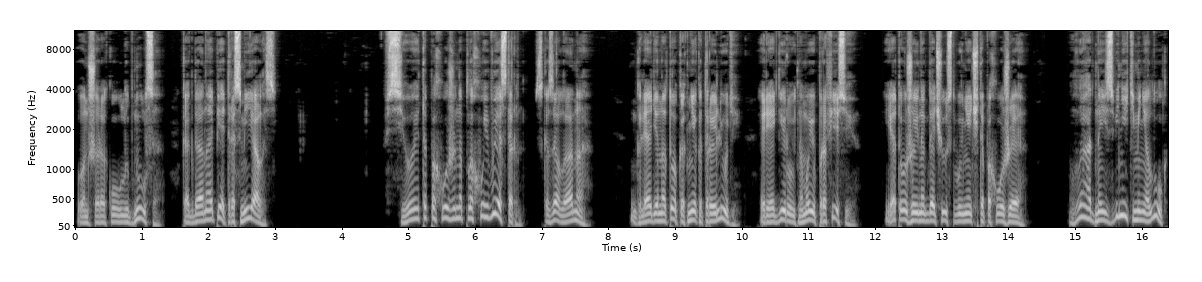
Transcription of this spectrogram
Он широко улыбнулся, когда она опять рассмеялась. «Все это похоже на плохой вестерн», — сказала она. «Глядя на то, как некоторые люди реагируют на мою профессию, я тоже иногда чувствую нечто похожее. Ладно, извините меня, Лук,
